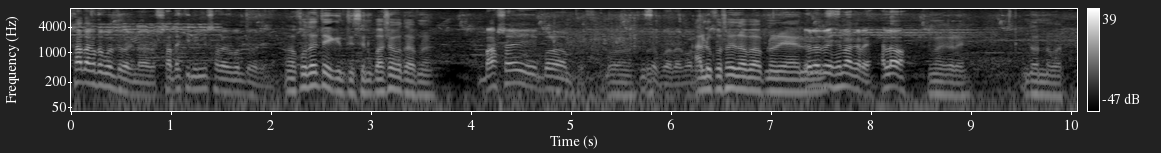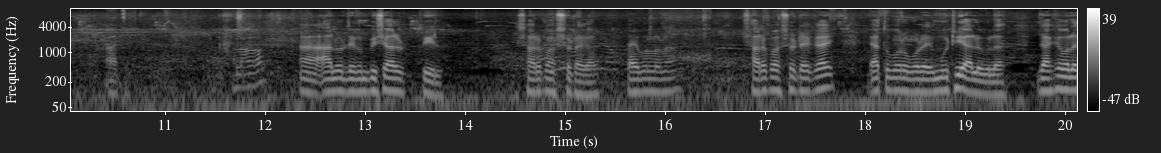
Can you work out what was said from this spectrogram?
সাদা কথা বলতে পারি না সাদা কিনিনি সাদা বলতে পারি না। কোথায় থেকে কিনতেছেন? বাসা কোথায় আপনার? বাসায় বলরামপুর। আলু কোথায় যাবে আপনার হিমাগারে। হ্যালো? হিমাগারে। ধন্যবাদ। আচ্ছা। হ্যাঁ আলুর দেখুন বিশাল পিল। সাড়ে পাঁচশো টাকা। তাই বলল না? সাড়ে পাঁচশো টাকায় এত বড় বড় এই মুঠি আলুগুলা যাকে বলে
